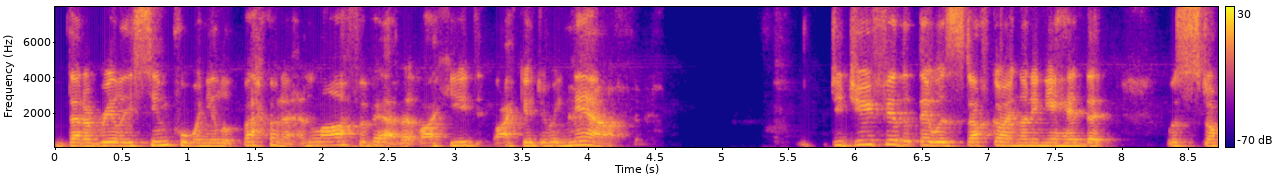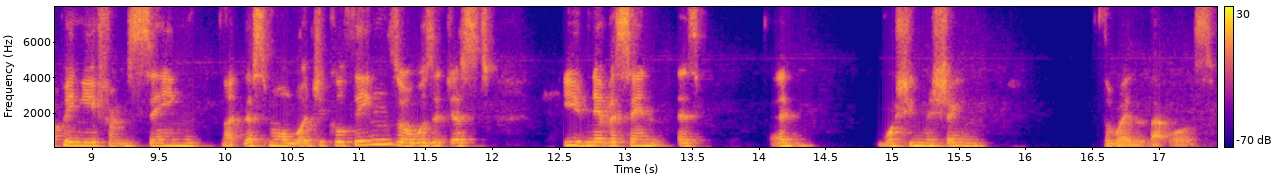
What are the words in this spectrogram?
that are really simple when you look back on it and laugh about it like you like you're doing now. Did you feel that there was stuff going on in your head that was stopping you from seeing like the small logical things or was it just you'd never seen as a washing machine the way that that was?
